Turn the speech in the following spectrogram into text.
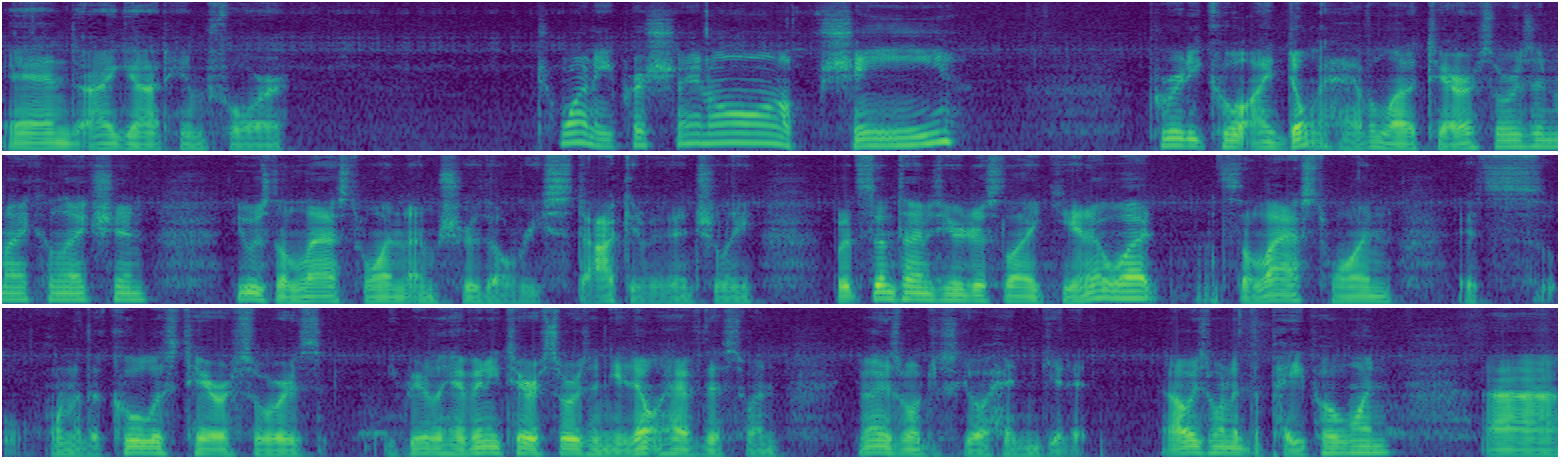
and I got him for 20% off. She pretty cool. I don't have a lot of pterosaurs in my collection. He was the last one. I'm sure they'll restock him eventually. But sometimes you're just like, you know what? It's the last one. It's one of the coolest pterosaurs. You barely have any pterosaurs and you don't have this one. You might as well just go ahead and get it. I always wanted the Papo one. Uh,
